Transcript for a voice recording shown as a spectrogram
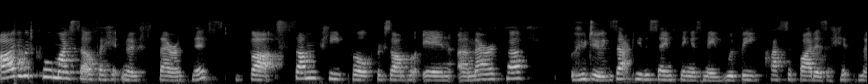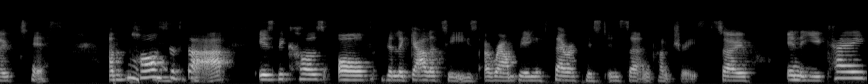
I would call myself a hypnotherapist, but some people, for example, in America, who do exactly the same thing as me, would be classified as a hypnotist. And hmm. part of that is because of the legalities around being a therapist in certain countries. So in the UK,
